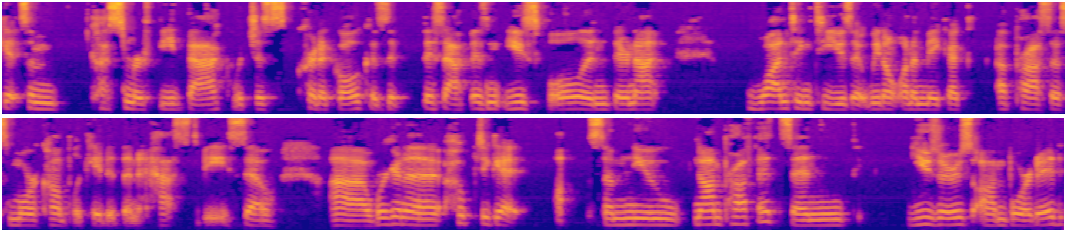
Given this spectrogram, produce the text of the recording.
get some customer feedback, which is critical because if this app isn't useful and they're not wanting to use it. We don't want to make a, a process more complicated than it has to be. So uh, we're going to hope to get some new nonprofits and users onboarded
